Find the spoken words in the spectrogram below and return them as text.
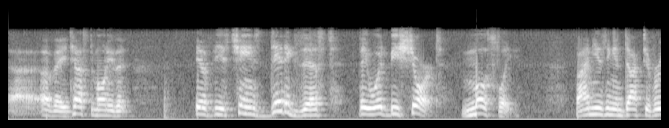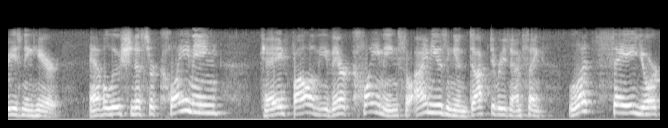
uh, of a testimony that if these chains did exist, they would be short, mostly. If I'm using inductive reasoning here, evolutionists are claiming, okay, follow me, they're claiming, so I'm using inductive reasoning. I'm saying, let's say your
